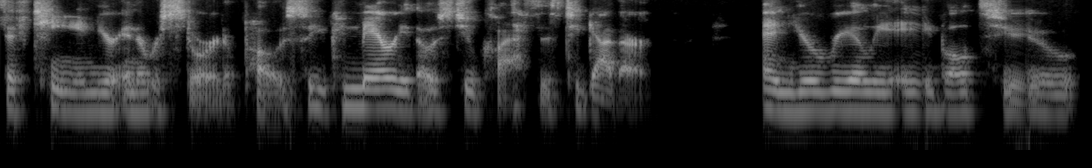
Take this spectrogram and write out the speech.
15 you're in a restorative pose. So you can marry those two classes together and you're really able to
